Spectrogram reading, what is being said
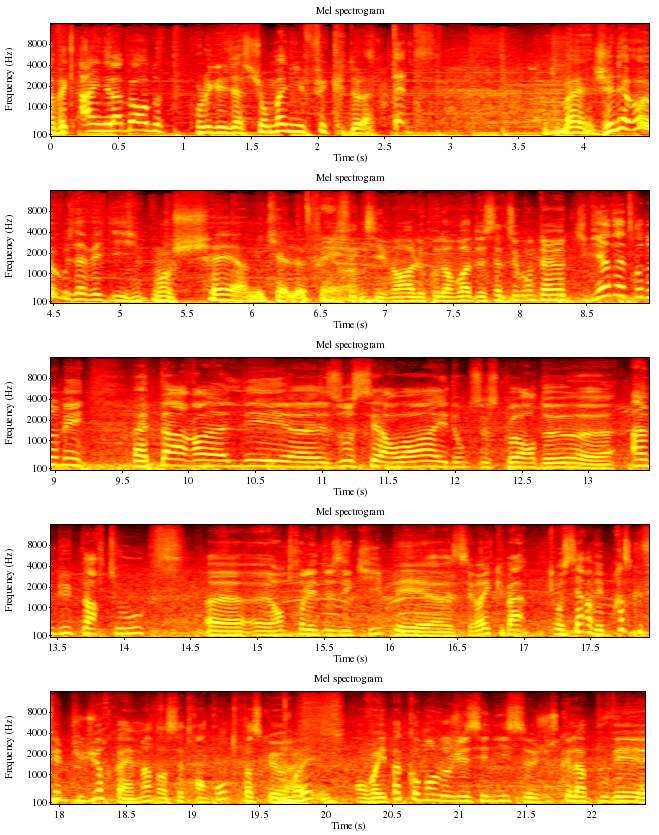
avec Hein et Laborde pour l'égalisation magnifique de la tête. Mais généreux, vous avez dit, mon cher Michael Lefebvre. Effectivement, le coup d'envoi de cette seconde période qui vient d'être donné euh, par euh, les euh, Auxerrois. Et donc ce score de euh, un but partout euh, entre les deux équipes. Et euh, c'est vrai que bah, Auxerre avait presque fait le plus dur quand même hein, dans cette rencontre. Parce que Ouais. on voyait pas comment l'OGC Nice jusque là pouvait,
